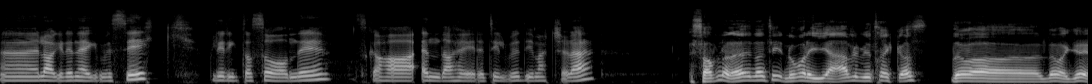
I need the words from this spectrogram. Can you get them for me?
eh, lager din egen musikk, blir ringt av Sony, skal ha enda høyere tilbud, de matcher det. Jeg savner det den tiden. Nå var det jævlig mye trøkk, ass. Det var, det var gøy,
